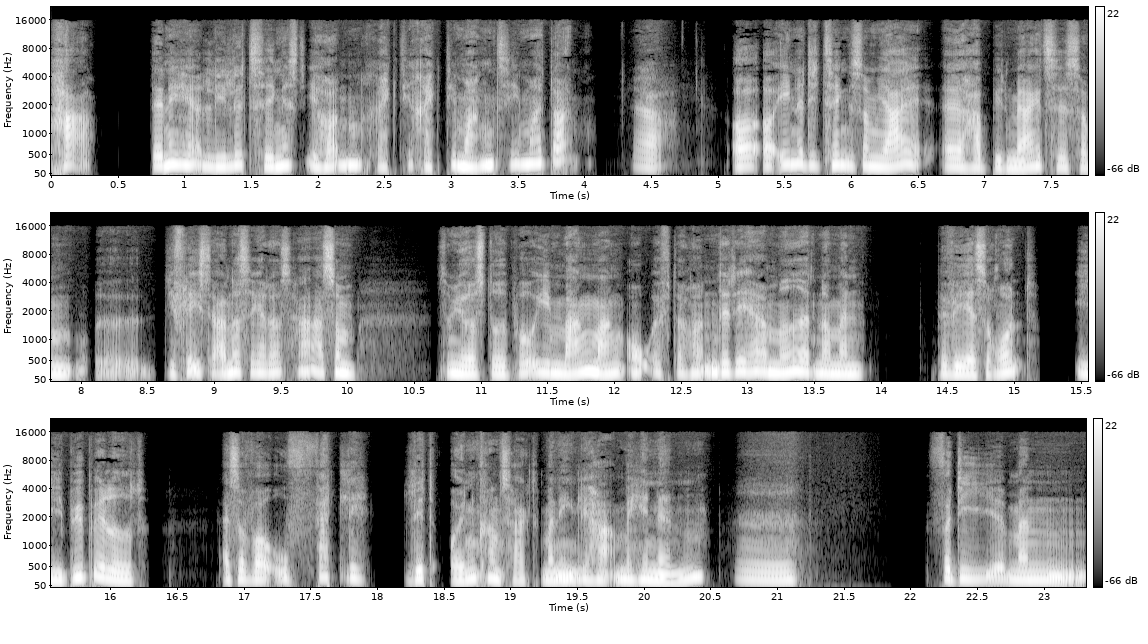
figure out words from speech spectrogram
har denne her lille tingest i hånden rigtig, rigtig mange timer i døgnet. Ja. Og, og en af de ting, som jeg øh, har bidt mærke til, som øh, de fleste andre sikkert også har, som, som jeg har stået på i mange, mange år efterhånden, det er det her med, at når man bevæger sig rundt i bybilledet, altså hvor ufattelig lidt øjenkontakt man egentlig har med hinanden. Mm. Fordi øh, man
